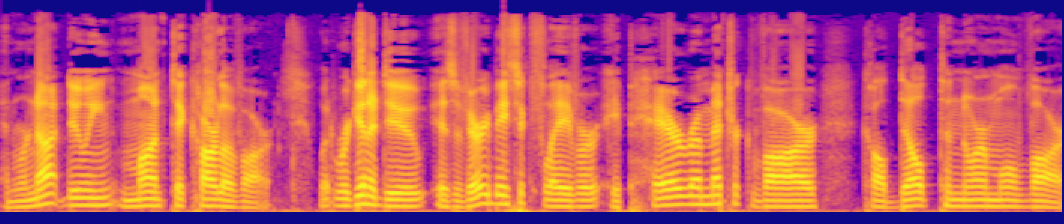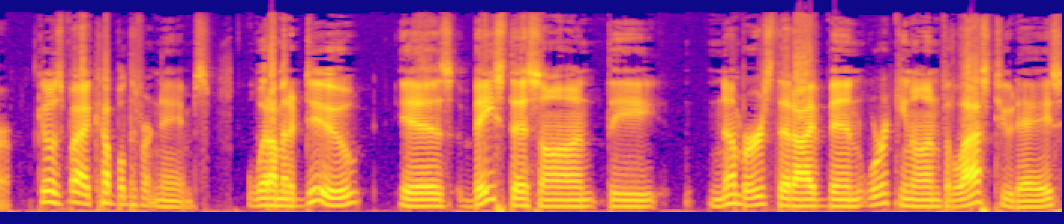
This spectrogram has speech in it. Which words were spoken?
and we're not doing Monte Carlo VAR. What we're going to do is a very basic flavor, a parametric VAR called delta normal VAR. It goes by a couple different names. What I'm going to do is base this on the numbers that I've been working on for the last two days.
